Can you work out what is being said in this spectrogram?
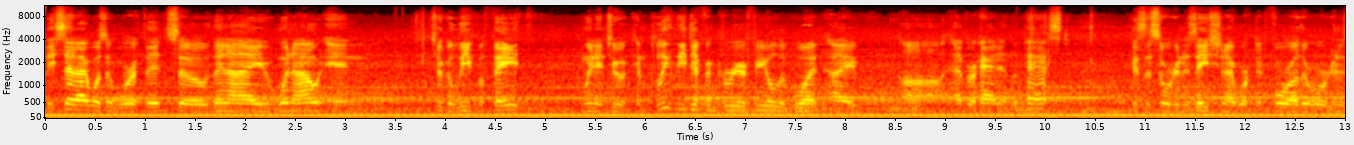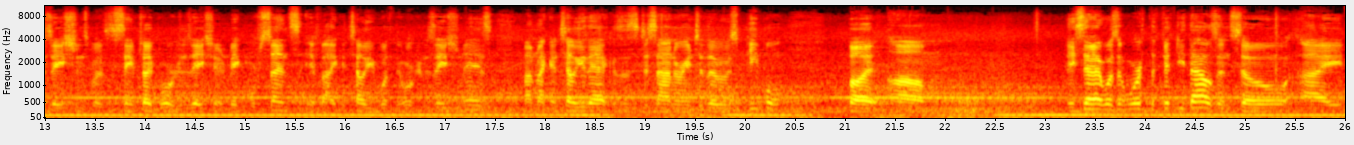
they said I wasn't worth it, so then I went out and took a leap of faith, went into a completely different career field of what I've uh, ever had in the past. Because this organization, I worked at four other organizations, but it's the same type of organization. It'd make more sense if I could tell you what the organization is. I'm not going to tell you that because it's dishonoring to those people. But um, they said I wasn't worth the 50,000, so I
